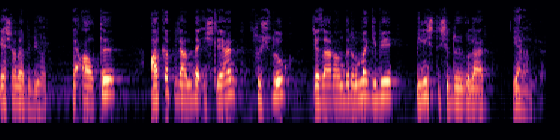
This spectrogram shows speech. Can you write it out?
yaşanabiliyor. Ve 6. Arka planda işleyen suçluluk, cezalandırılma gibi bilinç dışı duygular yer alıyor.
